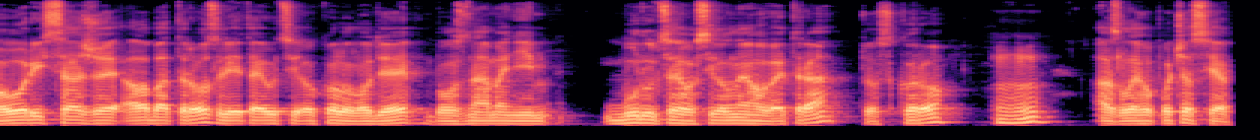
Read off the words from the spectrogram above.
Hovorí sa, že albatros lietajúci okolo lode bol známením budúceho silného vetra, čo skoro, a zlého počasia.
